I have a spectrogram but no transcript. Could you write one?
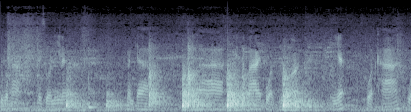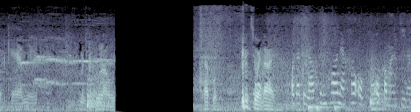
สุขภาพในส่วนนี้นะ มันจะเวลาไม่สบายปวดหัวอย่างเงี้ยปวดขาปวดแขนอย่างเงี้ยมันจะดูเรา ครับผมช่วยได้ ปกติแล้วคุณพ่อเนี่ยเข้าอบเข้าอบประมาณกี่นา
